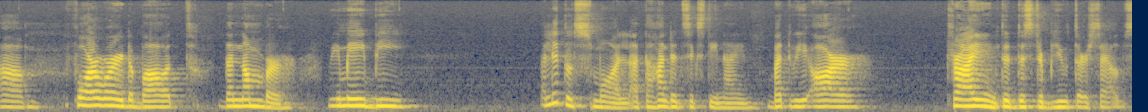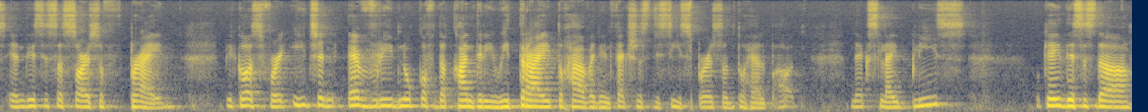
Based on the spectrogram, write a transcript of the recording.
um, forward about the number. We may be a little small at 169, but we are trying to distribute ourselves. And this is a source of pride because for each and every nook of the country, we try to have an infectious disease person to help out. Next slide, please. Okay, this is the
